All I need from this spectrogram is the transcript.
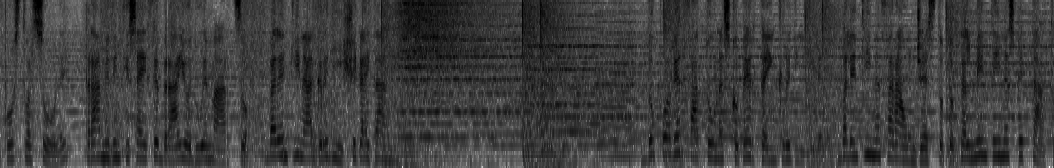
posto al sole, trame 26 febbraio 2 marzo, Valentina aggredisce Gaetano. Dopo aver fatto una scoperta incredibile, Valentina farà un gesto totalmente inaspettato.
